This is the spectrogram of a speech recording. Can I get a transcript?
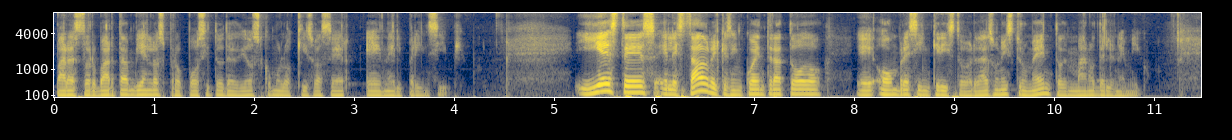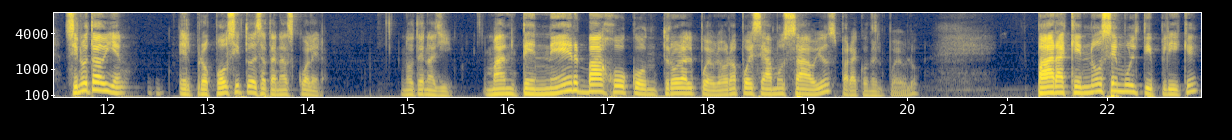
para estorbar también los propósitos de Dios como lo quiso hacer en el principio. Y este es el estado en el que se encuentra todo eh, hombre sin Cristo, ¿verdad? Es un instrumento en manos del enemigo. Si nota bien, el propósito de Satanás, ¿cuál era? Noten allí, mantener bajo control al pueblo. Ahora pues seamos sabios para con el pueblo, para que no se multiplique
